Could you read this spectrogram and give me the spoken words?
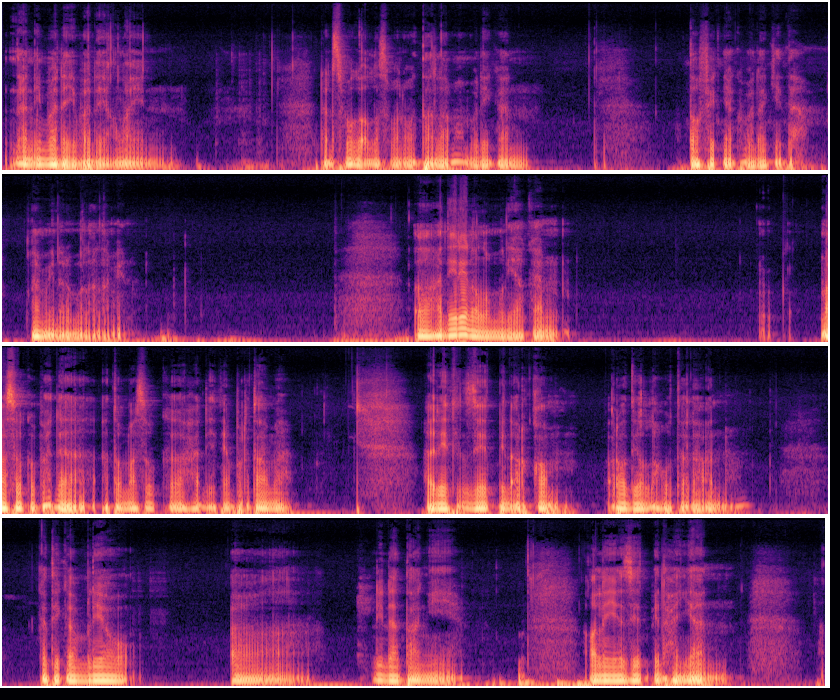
dan ibadah-ibadah yang lain dan semoga Allah Subhanahu wa taala memberikan taufiknya kepada kita. Amin ya rabbal alamin. Uh, hadirin Allah muliakan. Masuk kepada atau masuk ke hadis yang pertama. Hadis Zaid bin Arqam radhiyallahu taala anhu. Ketika beliau uh, didatangi oleh Yazid bin Hayyan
